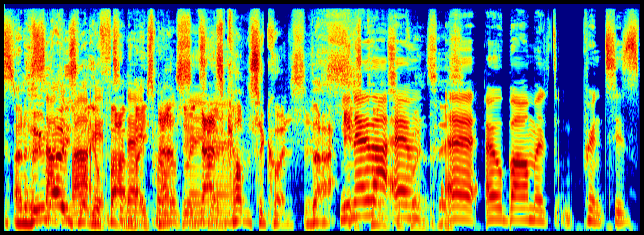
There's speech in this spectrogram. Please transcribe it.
and who knows what your it fan today, base might That's, do. that's yeah. consequences. That you is know that um, uh, Obama Prince's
